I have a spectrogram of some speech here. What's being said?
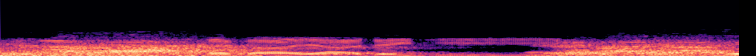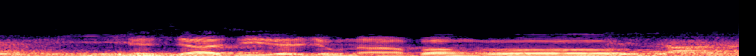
ထင်နာကသက္ကာယဒိဋ္ဌိသက္ကာယဒိဋ္ဌိသင်ရှားရှိတဲ့ယုံနာအပေါင်းကိုသင်ရှား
